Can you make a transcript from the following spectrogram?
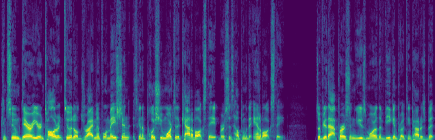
consume dairy, you're intolerant to it, it'll drive inflammation. It's going to push you more to the catabolic state versus helping with the anabolic state. So if you're that person, use more of the vegan protein powders. But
